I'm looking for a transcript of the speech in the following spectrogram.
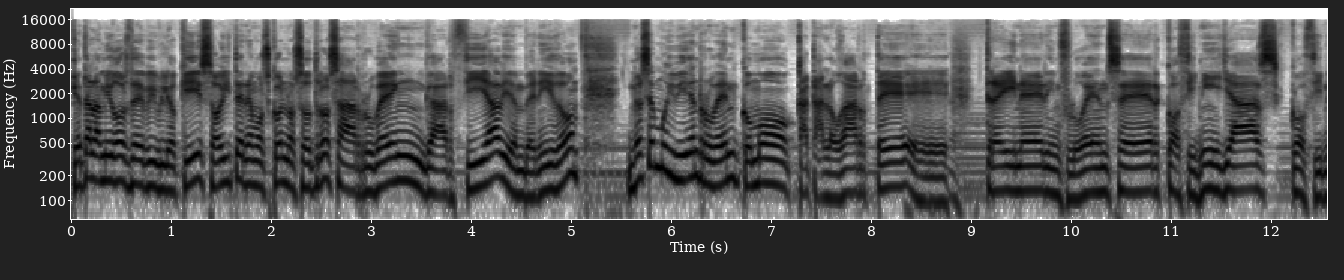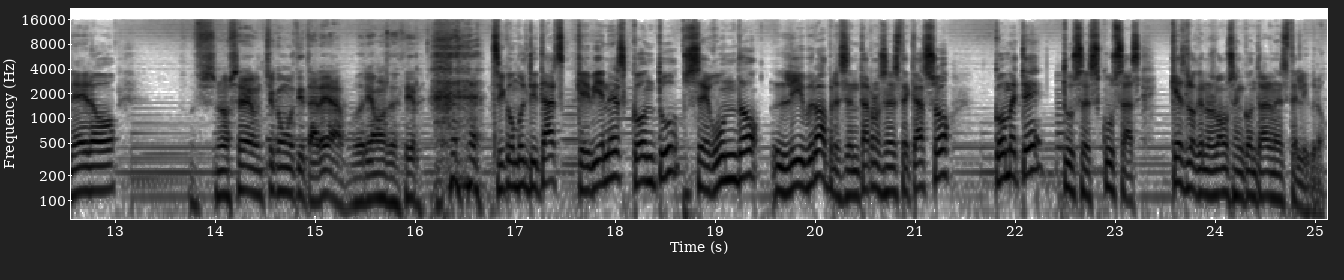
¿Qué tal amigos de BiblioKiss? Hoy tenemos con nosotros a Rubén García, bienvenido. No sé muy bien, Rubén, cómo catalogarte, eh, trainer, influencer, cocinillas, cocinero. Pues no sé, un chico multitarea, podríamos decir. chico multitask, que vienes con tu segundo libro a presentarnos en este caso, Cómete tus excusas. ¿Qué es lo que nos vamos a encontrar en este libro?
